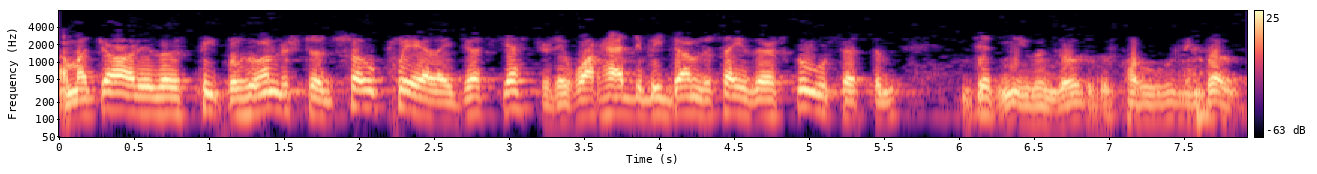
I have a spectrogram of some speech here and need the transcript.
a majority of those people who understood so clearly just yesterday what had to be done to save their school system didn't even go to the polls and vote.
